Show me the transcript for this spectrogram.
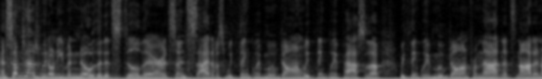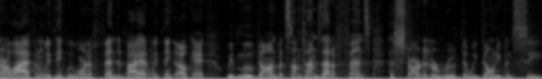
And sometimes we don't even know that it's still there. It's inside of us. We think we've moved on. We think we've passed it up. We think we've moved on from that and it's not in our life. And we think we weren't offended by it. And we think, okay, we've moved on. But sometimes that offense has started a root that we don't even see.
